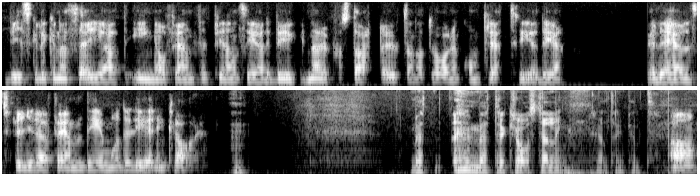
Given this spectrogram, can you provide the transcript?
Vi skulle kunna säga att inga offentligt finansierade byggnader får starta utan att du har en komplett 3D eller helst 4-5D modellering klar. Mm. Bättre kravställning helt enkelt. Ja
